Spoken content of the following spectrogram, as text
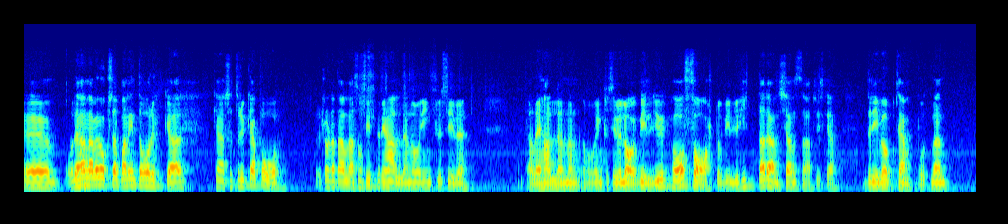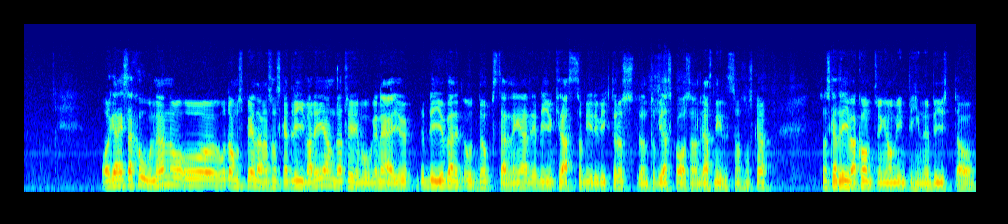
eh, och det handlar väl också om att man inte orkar kanske trycka på. Det är klart att alla som sitter i hallen och inklusive alla i hallen, men och inklusive lag vill ju ha fart och vill ju hitta den känslan att vi ska driva upp tempot. Men organisationen och, och, och de spelarna som ska driva det i andra tredje vågen är ju... Det blir ju väldigt udda uppställningar. Det blir ju krasst så blir det Viktor Östlund, Tobias Karlsson och Andreas Nilsson som ska, som ska driva kontringen om vi inte hinner byta. Och,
